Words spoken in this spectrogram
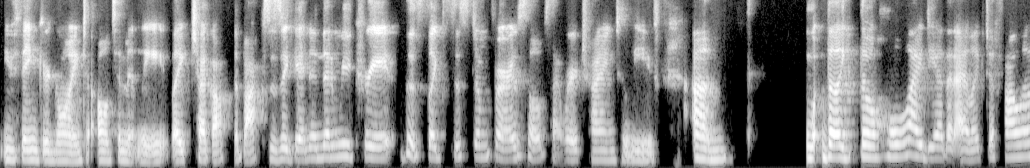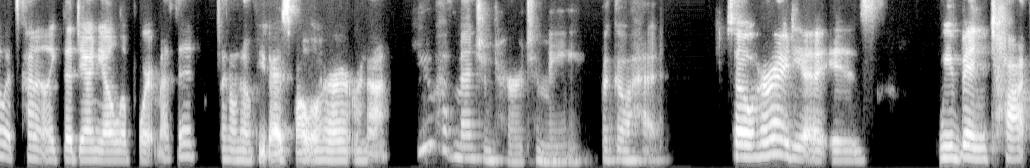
you think you're going to ultimately like check off the boxes again. And then we create this like system for ourselves that we're trying to leave. Um, the, like the whole idea that I like to follow, it's kind of like the Danielle Laporte method. I don't know if you guys follow her or not. You have mentioned her to me, but go ahead. So her idea is we've been taught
